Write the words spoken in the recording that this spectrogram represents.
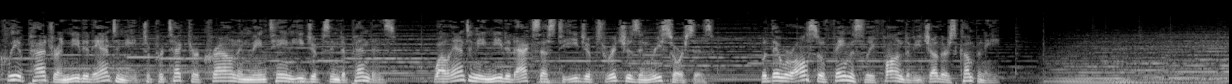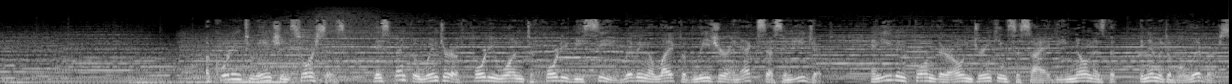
Cleopatra needed Antony to protect her crown and maintain Egypt's independence, while Antony needed access to Egypt's riches and resources, but they were also famously fond of each other's company. According to ancient sources, they spent the winter of 41 to 40 BC living a life of leisure and excess in Egypt, and even formed their own drinking society known as the Inimitable Livers.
